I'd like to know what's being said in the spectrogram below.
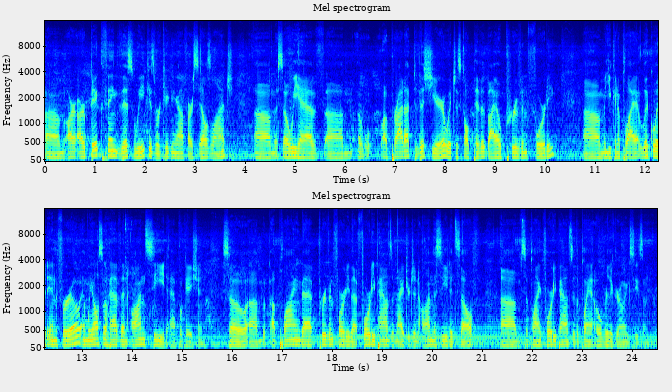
um, our, our big thing this week is we're kicking off our sales launch. Um, so we have um, a, a, product this year, which is called Pivot Bio Proven 40. Um, you can apply it liquid in furrow, and we also have an on-seed application. So um, applying that proven 40, that 40 pounds of nitrogen on the seed itself, um, supplying 40 pounds to the plant over the growing season.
